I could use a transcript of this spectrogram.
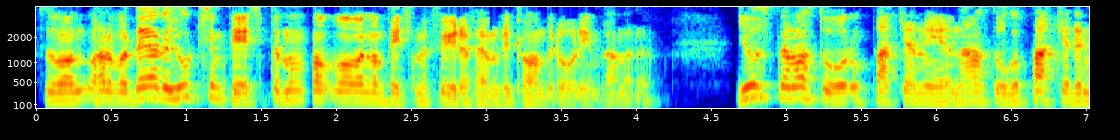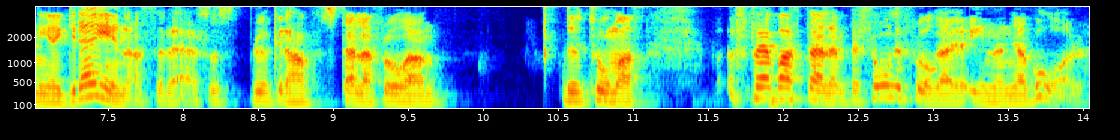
Så han hade varit där och gjort sin pitch. Det var väl någon pitch med fyra, fem reklambyråer inblandade. Just när man står och packar ner, när han stod och packade ner grejerna så där så brukade han ställa frågan. Du Thomas, får jag bara ställa en personlig fråga innan jag går?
